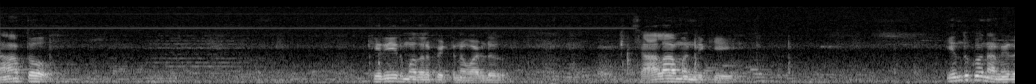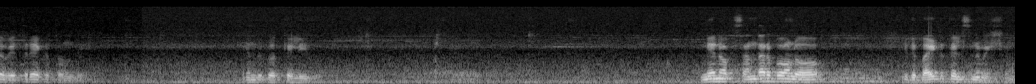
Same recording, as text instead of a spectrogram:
నాతో కెరీర్ మొదలుపెట్టిన వాళ్ళు చాలామందికి ఎందుకో నా మీద వ్యతిరేకత ఉంది. ఎందుకో తెలియదు నేను ఒక సందర్భంలో ఇది బయట తెలిసిన విషయం.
